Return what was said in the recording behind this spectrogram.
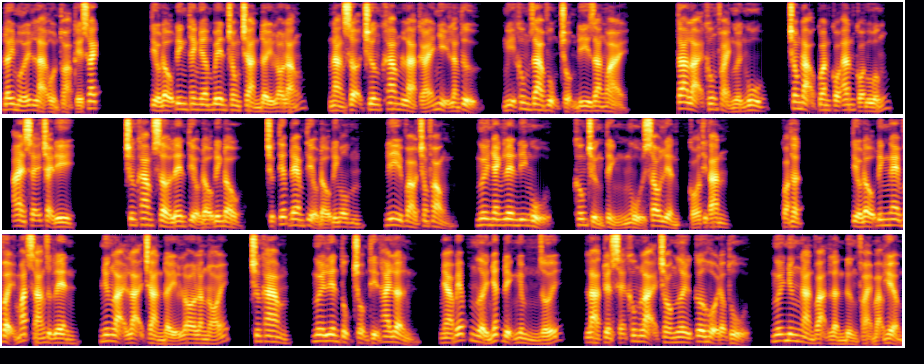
đây mới là ổn thỏa kế sách. Tiểu đậu đinh thanh âm bên trong tràn đầy lo lắng, nàng sợ trương kham là cái nhị lăng tử, nghĩ không ra vụng trộm đi ra ngoài. Ta lại không phải người ngu, trong đạo quan có ăn có uống, ai sẽ chạy đi? Trương kham sờ lên tiểu đậu đinh đầu, trực tiếp đem tiểu đậu đinh ôm, đi vào trong phòng, ngươi nhanh lên đi ngủ, không chừng tỉnh ngủ sau liền có thịt ăn. Quả thật, tiểu đậu đinh nghe vậy mắt sáng rực lên, nhưng lại lại tràn đầy lo lắng nói, trương kham ngươi liên tục trộm thịt hai lần, nhà bếp người nhất định nghiêm giới, là tuyệt sẽ không lại cho ngươi cơ hội độc thủ, ngươi nhưng ngàn vạn lần đừng phải mạo hiểm,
